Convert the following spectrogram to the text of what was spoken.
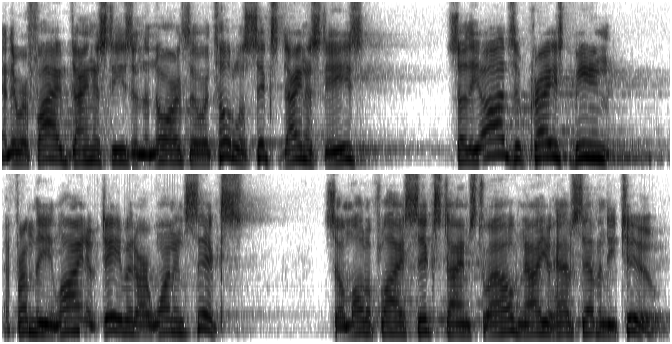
and there were five dynasties in the north, so a total of six dynasties. So the odds of Christ being from the line of David are one in six. So multiply six times 12, now you have 72.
